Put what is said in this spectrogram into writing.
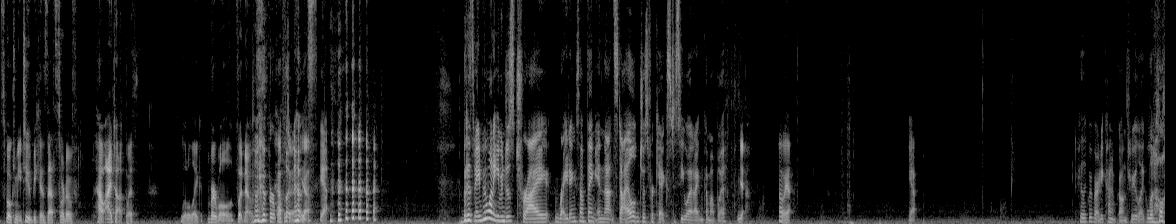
spoke to me too, because that's sort of how I talk with little like verbal footnotes. Verbal half the time, footnotes. Yeah. but it's made me want to even just try writing something in that style just for kicks to see what I can come up with. Yeah. Oh yeah. Yeah. Feel like we've already kind of gone through like little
